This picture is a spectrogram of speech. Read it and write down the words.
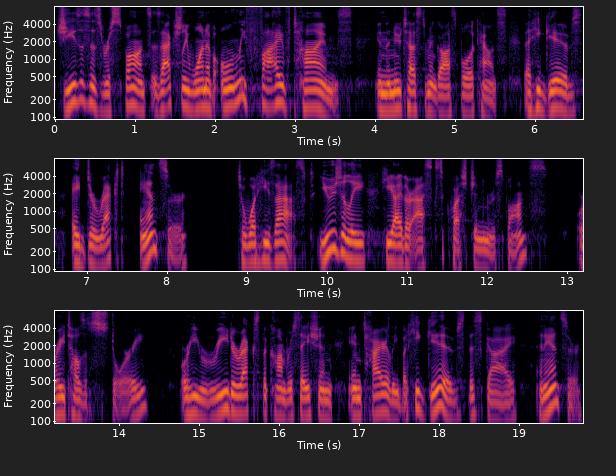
Jesus' response is actually one of only five times in the New Testament gospel accounts that he gives a direct answer to what he's asked. Usually, he either asks a question in response, or he tells a story, or he redirects the conversation entirely, but he gives this guy an answer.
